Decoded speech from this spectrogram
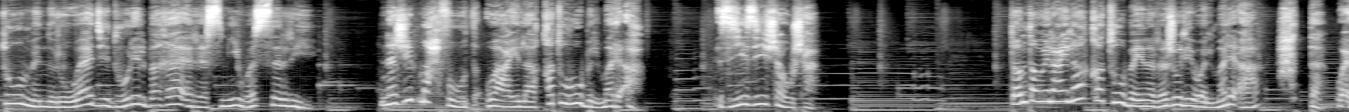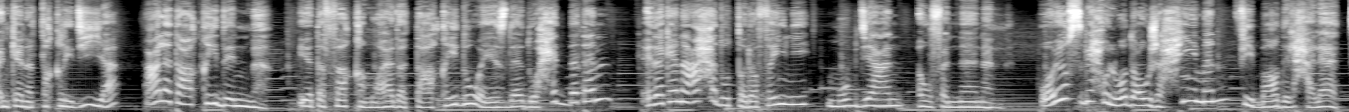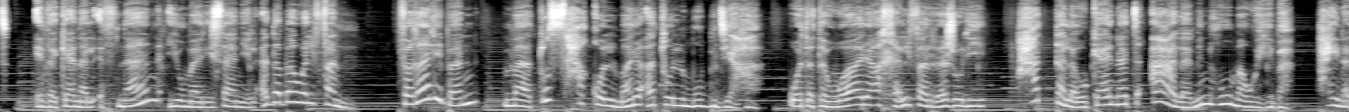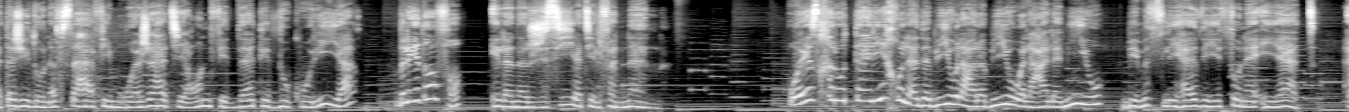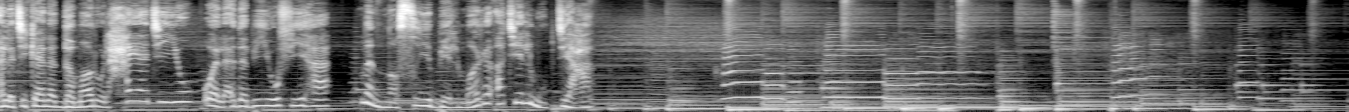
كنت من رواد دور البغاء الرسمي والسري. نجيب محفوظ وعلاقته بالمرأة. زيزي شوشة. تنطوي العلاقة بين الرجل والمرأة حتى وإن كانت تقليدية على تعقيد ما. يتفاقم هذا التعقيد ويزداد حدة إذا كان أحد الطرفين مبدعا أو فنانا. ويصبح الوضع جحيما في بعض الحالات إذا كان الاثنان يمارسان الأدب والفن. فغالبا ما تسحق المرأة المبدعة وتتوارى خلف الرجل حتى لو كانت أعلى منه موهبة حين تجد نفسها في مواجهة عنف الذات الذكورية بالإضافة إلى نرجسية الفنان. ويزخر التاريخ الأدبي العربي والعالمي بمثل هذه الثنائيات. التي كان الدمار الحياتي والأدبي فيها من نصيب المرأة المبدعة.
